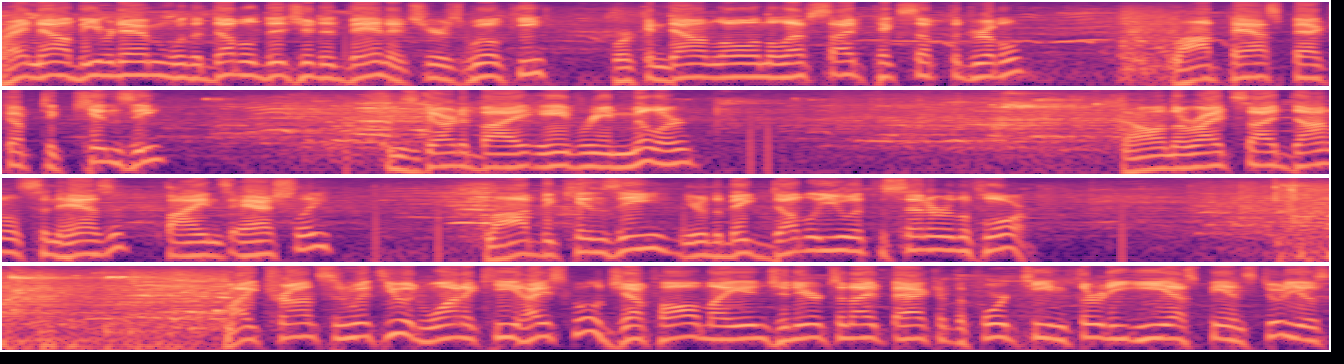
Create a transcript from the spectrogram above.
right now Beaver Dam with a double-digit advantage. Here's Wilkie working down low on the left side, picks up the dribble. Lob pass back up to Kinsey. She's guarded by Avery Miller. Now on the right side, Donaldson has it. Finds Ashley. Lob to Kinsey near the big W at the center of the floor. Mike Tronson with you at Waunakee High School. Jeff Hall, my engineer tonight, back at the 1430 ESPN studios.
